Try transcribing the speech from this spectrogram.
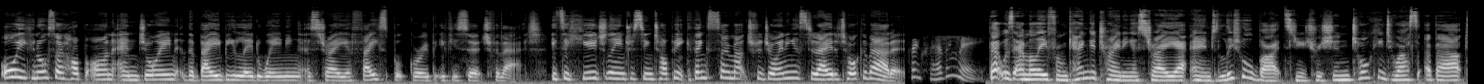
or you can also hop on and join the Baby Led Weaning Australia Facebook group if you search for that. It's a hugely interesting topic. Thanks so much for joining joining us today to talk about it. Thanks for having me. That was Amalie from Kangatraining Australia and Little Bites Nutrition talking to us about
